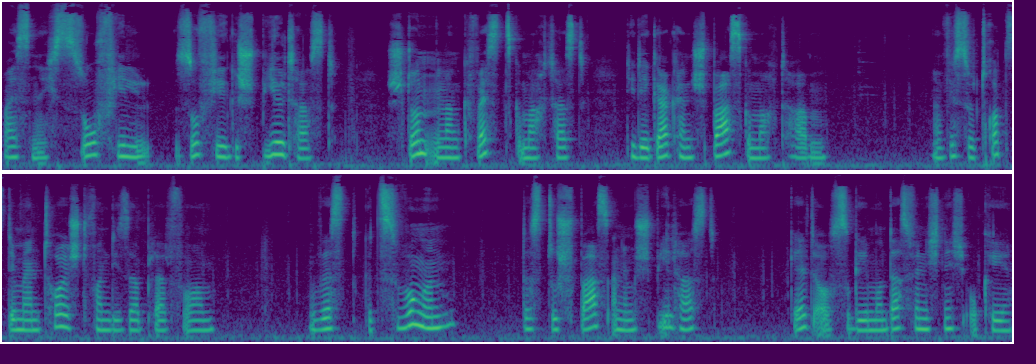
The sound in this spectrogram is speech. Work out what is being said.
weiß nicht, so viel, so viel gespielt hast, stundenlang Quests gemacht hast, die dir gar keinen Spaß gemacht haben. Dann wirst du trotzdem enttäuscht von dieser Plattform. Du wirst gezwungen, dass du Spaß an dem Spiel hast, Geld auszugeben. Und das finde ich nicht okay.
